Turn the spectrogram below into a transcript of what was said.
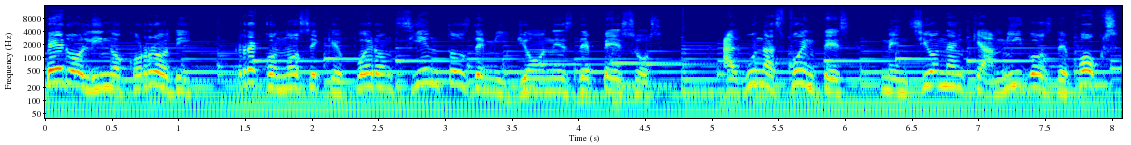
pero Lino Corrodi reconoce que fueron cientos de millones de pesos. Algunas fuentes mencionan que Amigos de Fox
